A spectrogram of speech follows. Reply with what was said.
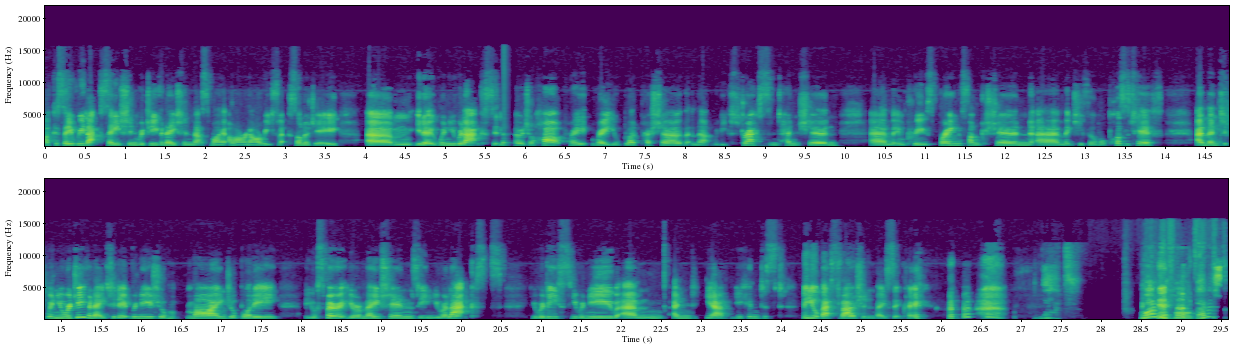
like I say, relaxation, rejuvenation. That's my R and R reflexology. Um, you know, when you relax, it lowers your heart rate, rate your blood pressure, and that relieves stress and tension. Um, improves brain function, um, makes you feel more positive. And then t- when you're rejuvenated, it renews your mind, your body, your spirit, your emotions, and you relax, you release, you renew, um, and yeah, you can just be your best version, basically. Yes. Wonderful. That is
